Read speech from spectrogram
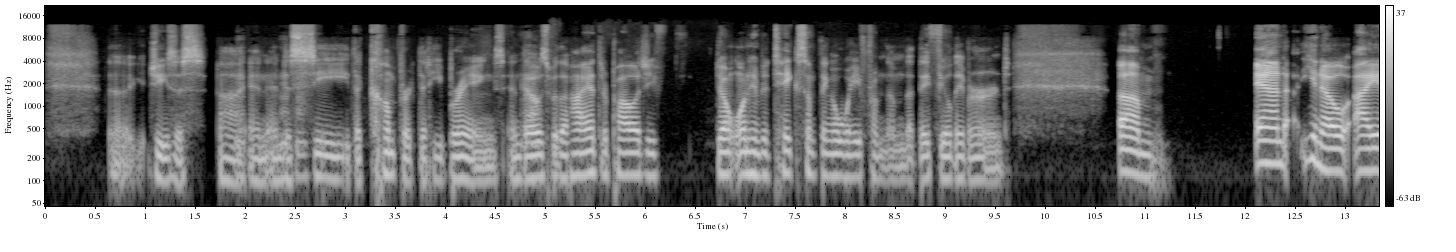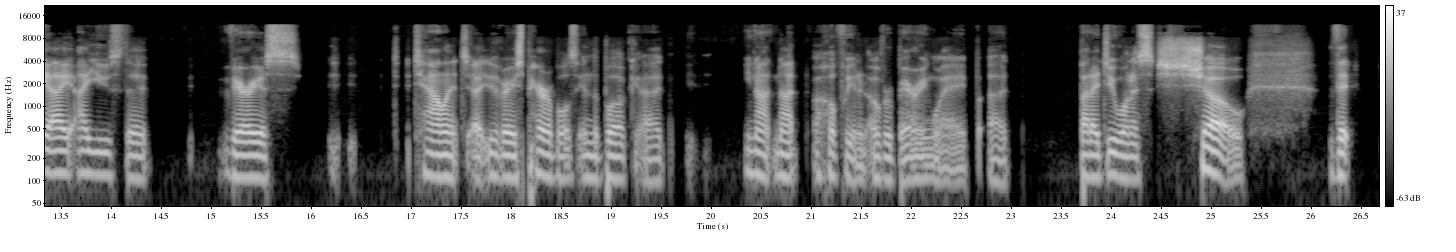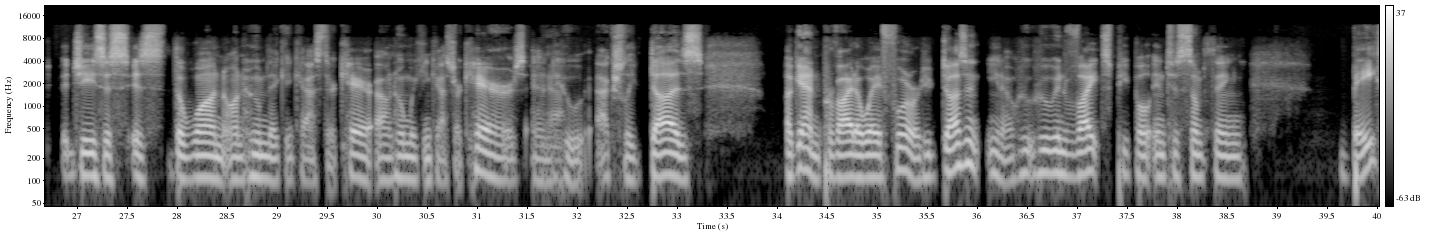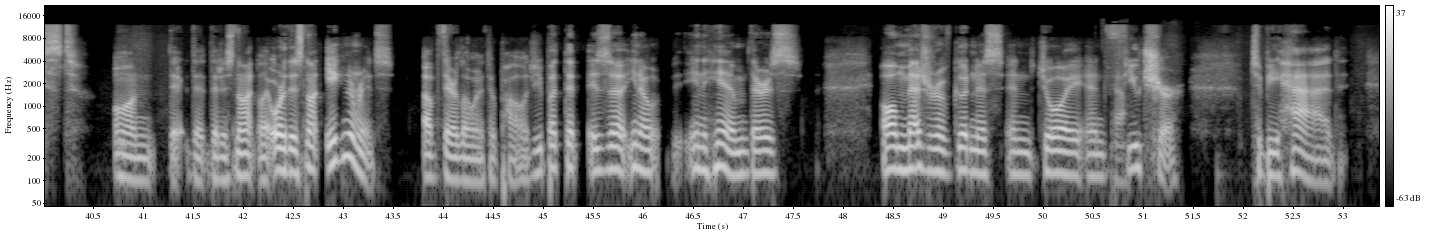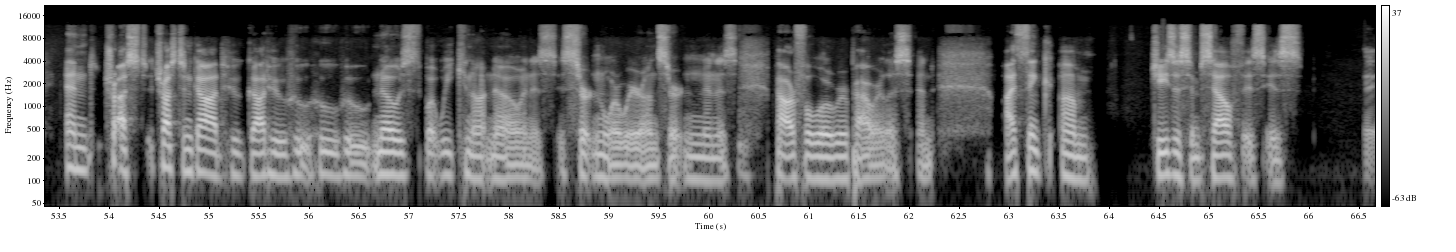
uh, Jesus uh, mm-hmm. and and mm-hmm. to see the comfort that he brings, and yeah. those with a high anthropology don't want him to take something away from them that they feel they've earned. Um, and you know, I I, I use the various uh, talent, uh, various parables in the book. Uh, not not hopefully in an overbearing way, uh, but I do want to show that Jesus is the one on whom they can cast their care, on whom we can cast our cares, and yeah. who actually does, again, provide a way forward. Who doesn't, you know, who who invites people into something based on that that, that is not or that is not ignorant of their low anthropology, but that is a, you know, in Him there is all measure of goodness and joy and yeah. future to be had and trust trust in god who god who who who who knows what we cannot know and is, is certain where we're uncertain and is hmm. powerful where we're powerless and i think um jesus himself is is eh,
